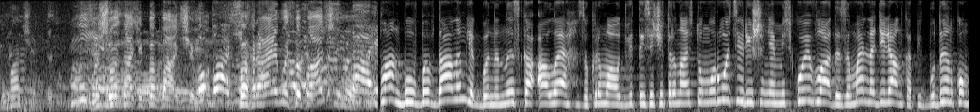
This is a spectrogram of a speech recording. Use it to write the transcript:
Побачимо. Що значить побачимо? Пограємось, побачимо. План був би вдалим, якби не низка але. Зокрема, у 2013 році рішення міської влади земельна ділянка під будинком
